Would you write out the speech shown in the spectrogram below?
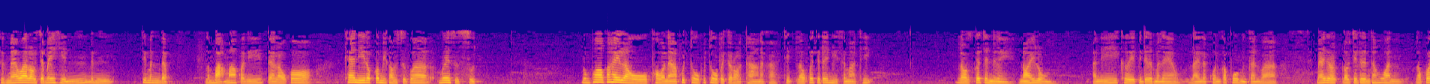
ถึงแม้ว่าเราจะไม่เห็นเป็นที่มันแบบลำบากมากกว่านี้ แต่เราก็แค่นี้เราก็มีความรู้สึกว่าเมื่อยสุดๆหลวงพ่อก็ให้เราภาวนาพุทโธพุทโธไปตลอดทางนะคะ จิตเราก็จะได้มีสมาธิ เราก็จะเหนื่อยน้อยลง อันนี้เคยไปเดินมาแล้ว หลายหลายคนก็พูดเหมือนกันว่า แม้เราจะเดินทั้งวัน เราก็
